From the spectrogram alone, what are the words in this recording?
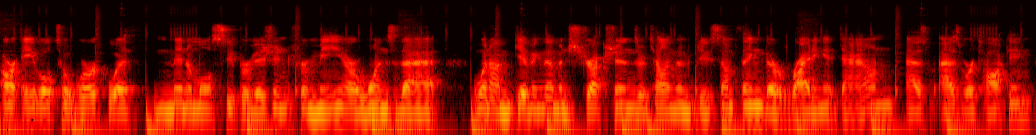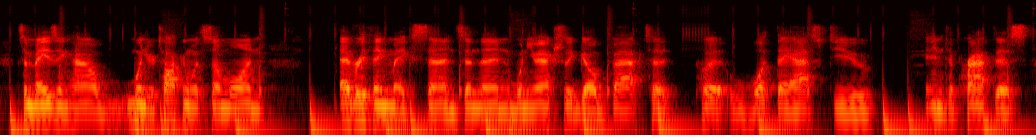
are able to work with minimal supervision from me are ones that when I'm giving them instructions or telling them to do something, they're writing it down as as we're talking. It's amazing how when you're talking with someone everything makes sense. And then when you actually go back to put what they asked you into practice,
